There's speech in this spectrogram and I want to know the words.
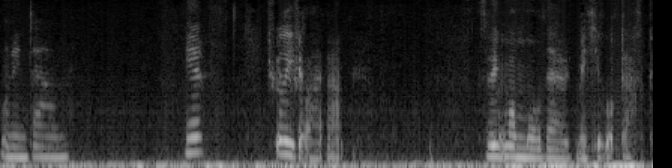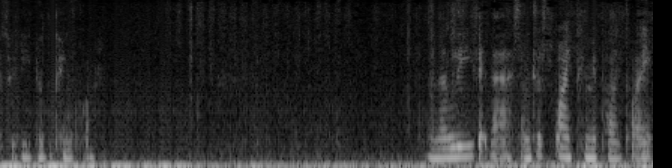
running down. Yeah, should we leave it like that? I think one more there would make it look daft because we need another pink one. I'm going to leave it there, so I'm just wiping my poly plate.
